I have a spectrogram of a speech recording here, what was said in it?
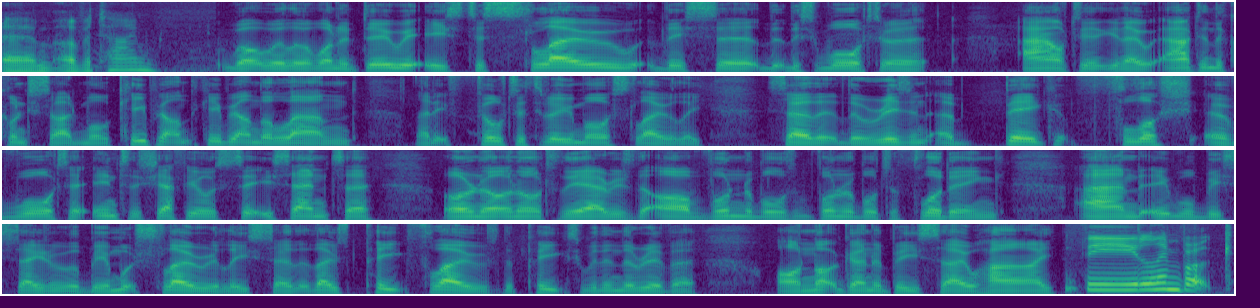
um, over time. What we'll want to do is to slow this, uh, this water out, you know, out in the countryside more, keep it, on, keep it on the land, let it filter through more slowly so that there isn't a big flush of water into the Sheffield city centre or, or, or to the areas that are vulnerable, vulnerable to flooding and it will be, it will be a much slower release so that those peak flows, the peaks within the river, are not going to be so high. The Limb Brook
